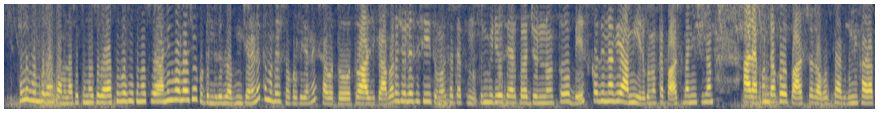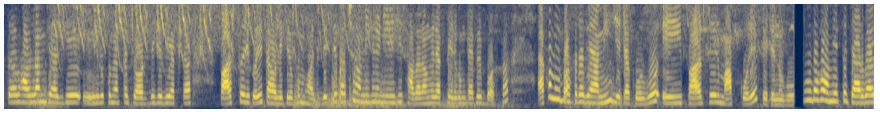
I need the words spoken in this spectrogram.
হ্যালো বন্ধুরা, কেমন আছো? তোমরা সবাই আশা করছি তোমরা সবাই অনেক ভালো আছো। কুটুম দিদি ব্লগিং চ্যানেলে তোমাদের সকলকে জানাই স্বাগত। তো আজকে আবারও চলে এসেছি তোমার সাথে একটা নতুন ভিডিও শেয়ার করার জন্য। তো বেশ কদিন আগে আমি এরকম একটা পার্স বানিয়েছিলাম। আর এখন দেখো পার্সটার অবস্থা একদমই খারাপ। তো ভাবলাম যে আজকে এইরকম একটা চট দিয়ে যদি একটা পার্স তৈরি করি, তাহলে কীরকম হয়তো দেখতে পাচ্ছ, আমি এখানে নিয়ে নিয়েছি সাদা রঙের একটা এরকম টাইপের বস্তা। এখন এই বস্তাটাকে আমি যেটা করব, এই পার্সের মাপ করে কেটে নেব। দেখো, আমি একটা চার বাই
